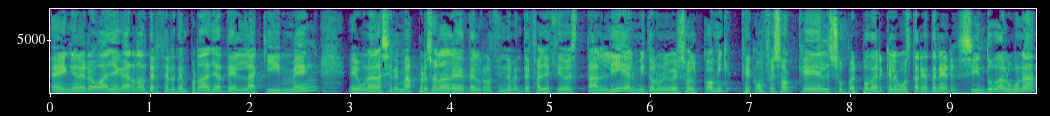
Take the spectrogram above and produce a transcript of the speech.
en enero va a llegar la tercera temporada ya de Lucky Men, eh, una de las series más personales del recientemente fallecido Stan Lee, el mito del universo del cómic, que confesó que el superpoder que le gustaría tener, sin duda alguna,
